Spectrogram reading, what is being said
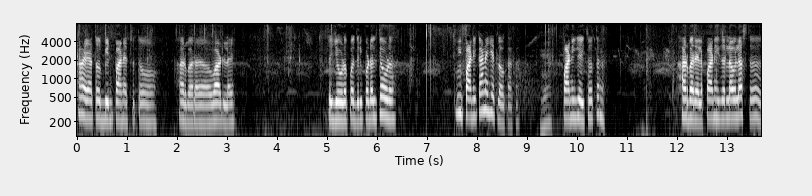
काय आता बिन पाण्याचं तर हरभरा वाढलाय. ते जेवढं पदरी पडेल तेवढं. तुम्ही पाणी का नाही घेतलं हो काका? हं? पाणी घ्यायचं होतं ना. हरभऱ्याला पाणी जर लावलं असतं.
